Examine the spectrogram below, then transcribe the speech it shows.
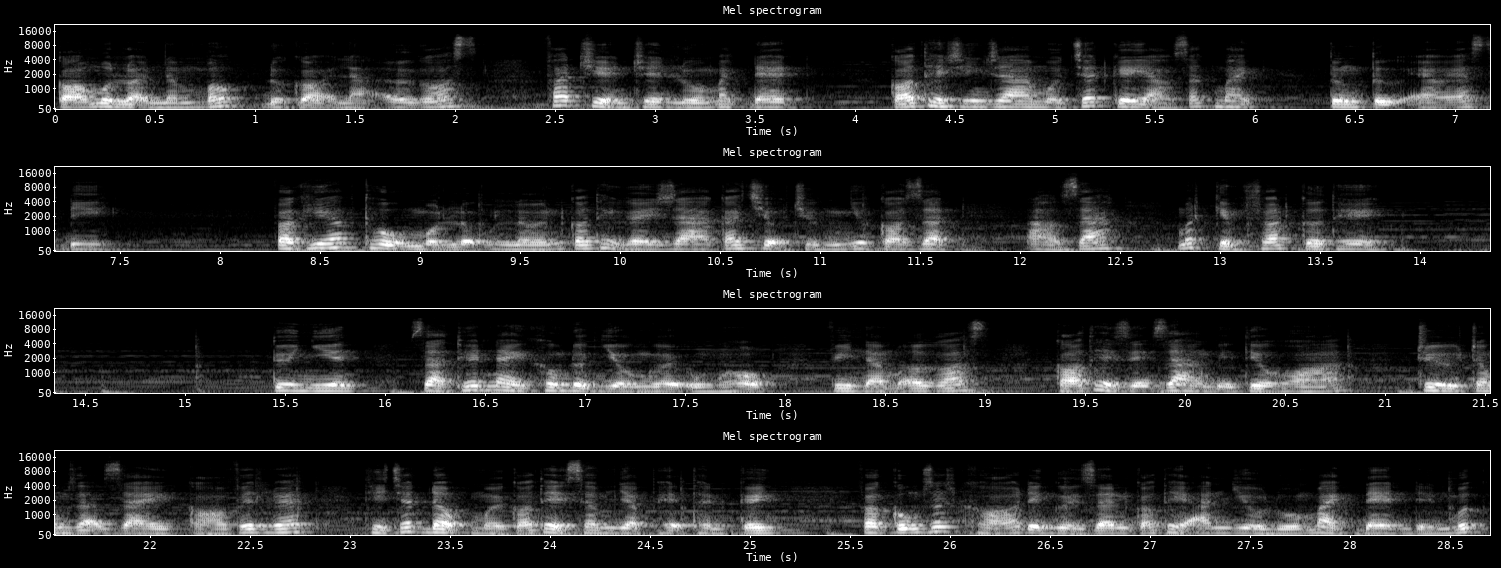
Có một loại nấm mốc được gọi là ergot phát triển trên lúa mạch đen, có thể sinh ra một chất gây ảo giác mạnh tương tự LSD. Và khi hấp thụ một lượng lớn có thể gây ra các triệu chứng như co giật, ảo giác, mất kiểm soát cơ thể. Tuy nhiên, giả thuyết này không được nhiều người ủng hộ vì nấm ergot có thể dễ dàng bị tiêu hóa, trừ trong dạ dày có vết loét thì chất độc mới có thể xâm nhập hệ thần kinh và cũng rất khó để người dân có thể ăn nhiều lúa mạch đen đến mức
